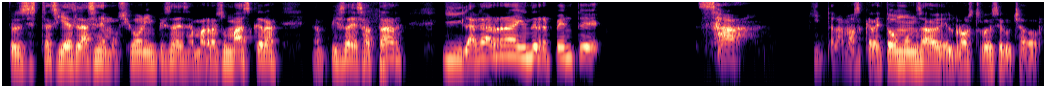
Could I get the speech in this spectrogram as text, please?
Entonces esta sí es la hace de emoción y empieza a desamarrar su máscara, la empieza a desatar y la agarra y de repente ¡sa! Quita la máscara y todo el mundo sabe el rostro de ese luchador.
